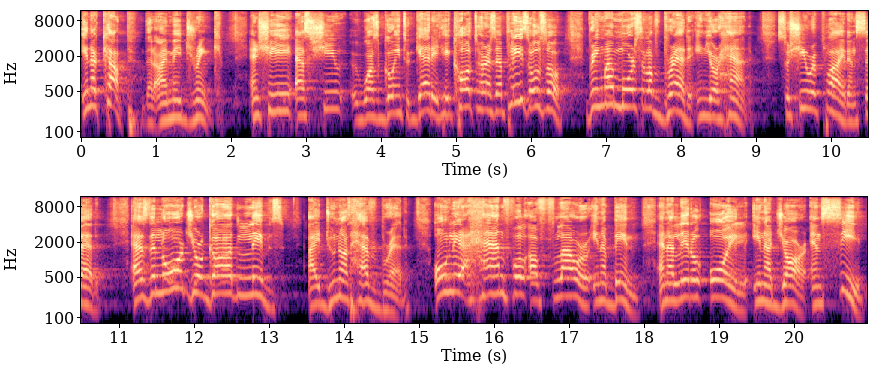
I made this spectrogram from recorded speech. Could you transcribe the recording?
in a cup that I may drink. And she, as she was going to get it, he called to her and said, please also bring my morsel of bread in your hand. So she replied and said, as the Lord your God lives, I do not have bread, only a handful of flour in a bin and a little oil in a jar. And see,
